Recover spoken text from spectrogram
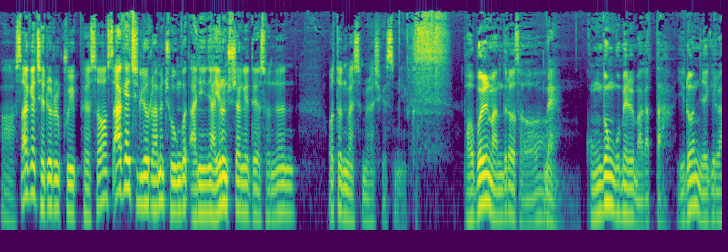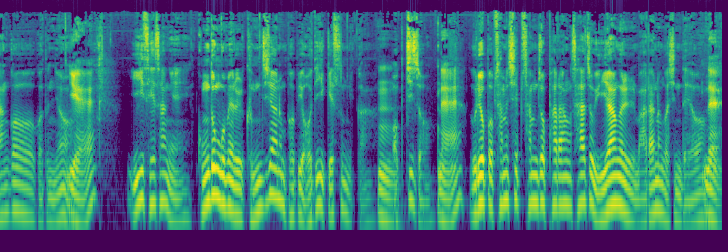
아, 싸게 재료를 구입해서 싸게 진료를 하면 좋은 것 아니냐 이런 주장에 대해서는 어떤 말씀을 하시겠습니까? 법을 만들어서 네. 공동 구매를 막았다 이런 얘기를 한 거거든요. 예. 이 세상에 공동 구매를 금지하는 법이 어디 있겠습니까? 음. 없지죠. 네. 의료법 33조 8항 4조 2항을 말하는 것인데요. 네.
